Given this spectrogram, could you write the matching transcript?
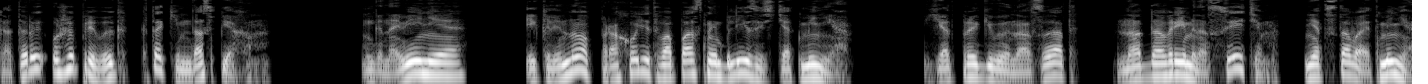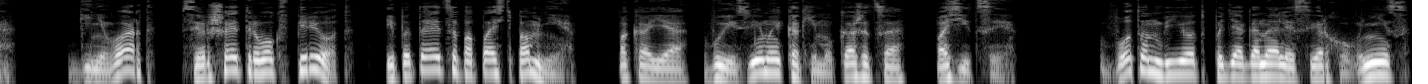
который уже привык к таким доспехам. Мгновение, и клинок проходит в опасной близости от меня. Я отпрыгиваю назад, но одновременно с этим, не отставая от меня, Геневард совершает рывок вперед и пытается попасть по мне, пока я в уязвимой, как ему кажется, позиции. Вот он бьет по диагонали сверху вниз,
